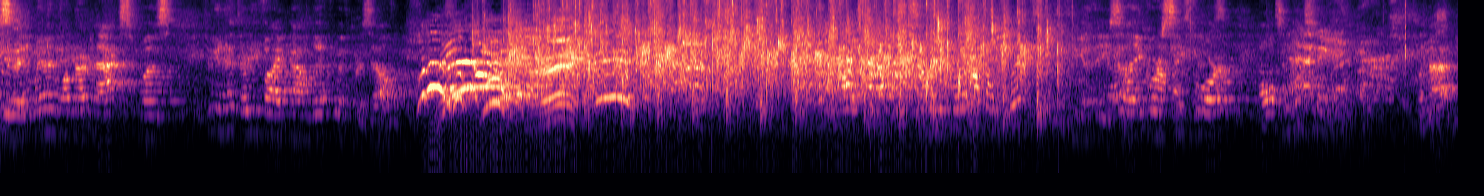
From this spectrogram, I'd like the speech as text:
place in women one rep max was 335 pound lift with Brazil. All right. You get the Cellucor C4 Ultimate. The.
